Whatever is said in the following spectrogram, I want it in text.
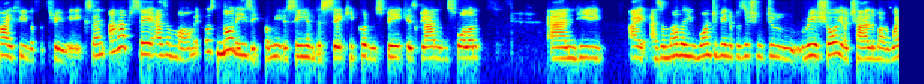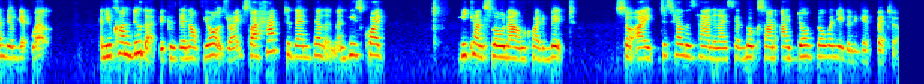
high fever for three weeks. And I have to say, as a mom, it was not easy for me to see him this sick. He couldn't speak, his gland was swollen. And he, I, as a mother, you want to be in a position to reassure your child about when they'll get well. And you can't do that because they're not yours, right? So I had to then tell him, and he's quite, he can slow down quite a bit. So I just held his hand and I said, Look, son, I don't know when you're going to get better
